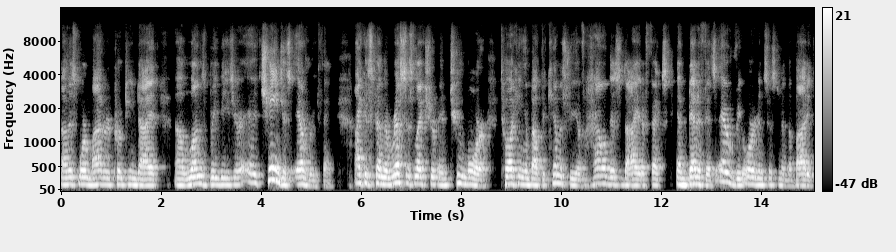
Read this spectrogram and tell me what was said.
on this more moderate protein diet. Uh, lungs breathe easier. It changes everything. I could spend the rest of this lecture and two more talking about the chemistry of how this diet affects and benefits every organ system in the body.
